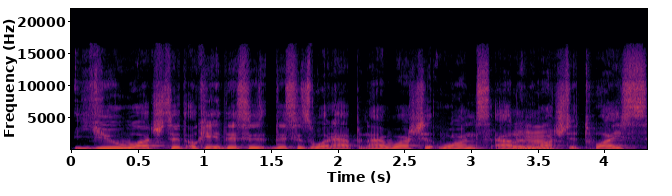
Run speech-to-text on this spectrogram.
you watched it. Okay, this is this is what happened. I watched it once. Alan Mm-hmm. watched it twice.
